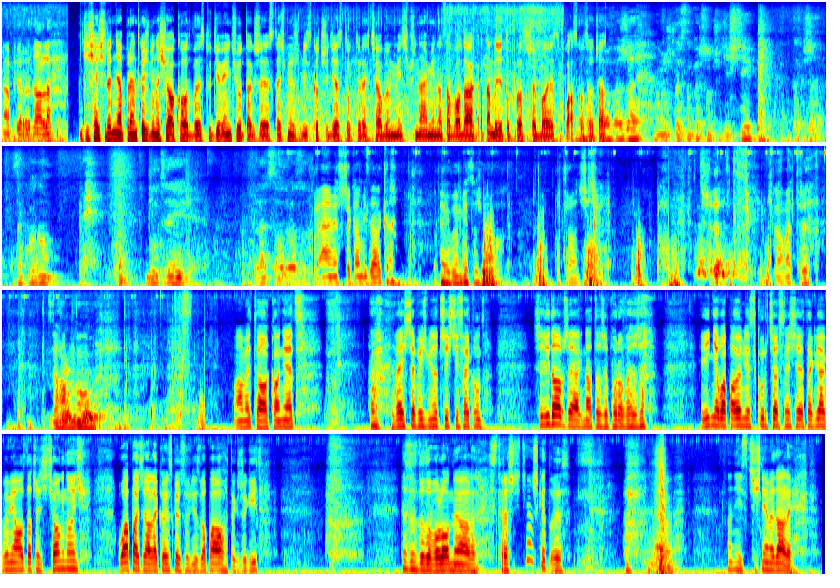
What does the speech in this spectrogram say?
napierdolę. Dzisiaj średnia prędkość wynosiła około 29, także jesteśmy już blisko 30, które chciałbym mieć przynajmniej na zawodach, a tam będzie to prostsze, bo jest płasko cały czas. rowerze mam już 21.30, także zakładam buty i lecę od razu. Brałem jeszcze kamizelkę, jakby mnie coś miało potrącić. 3 kilometry za mną. Mamy to koniec. Ech, 25 minut 30 sekund. Czyli dobrze jak na to, że po rowerze. I nie łapały mnie skurcze, w sensie tak jakby miało zacząć ciągnąć, łapać, ale koniec końców nie złapało, także git. Jestem zadowolony, ale strasznie ciężkie to jest. No nic, ciśniemy dalej.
